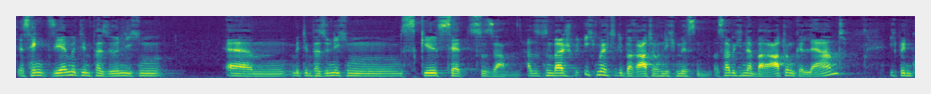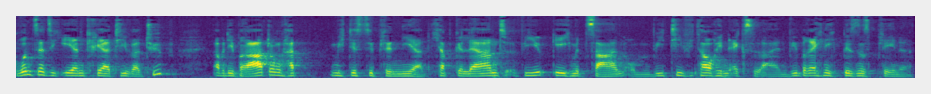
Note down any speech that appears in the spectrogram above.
das hängt sehr mit dem persönlichen, ähm, mit dem persönlichen Skillset zusammen. Also zum Beispiel, ich möchte die Beratung nicht missen. Was habe ich in der Beratung gelernt? Ich bin grundsätzlich eher ein kreativer Typ, aber die Beratung hat mich diszipliniert. Ich habe gelernt, wie gehe ich mit Zahlen um, wie tief tauche ich in Excel ein, wie berechne ich Businesspläne,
